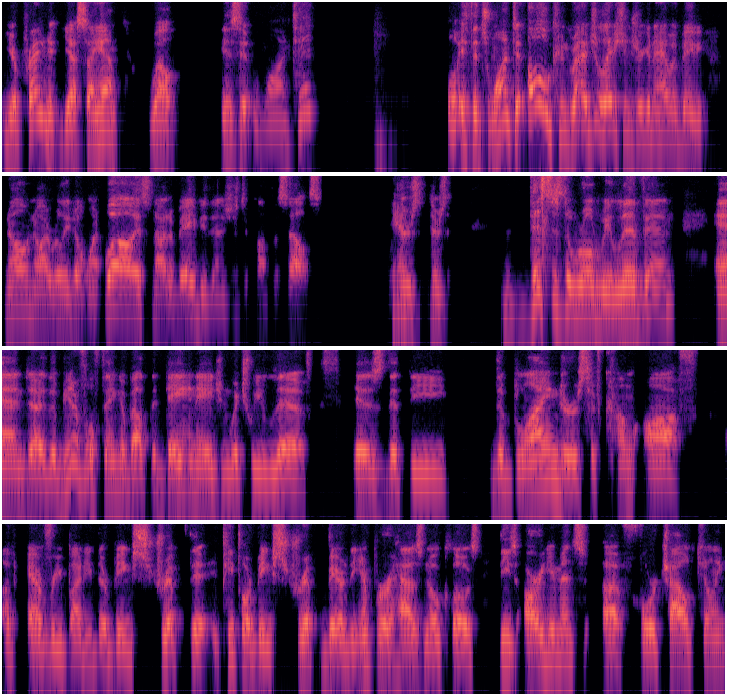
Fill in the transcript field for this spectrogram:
you're pregnant. Yes, I am. Well, is it wanted? Well, if it's wanted, oh, congratulations, you're going to have a baby. No, no, I really don't want. Well, it's not a baby. Then it's just a clump of cells. Yeah. There's there's this is the world we live in and uh, the beautiful thing about the day and age in which we live is that the the blinders have come off of everybody. They're being stripped. The, people are being stripped bare. The emperor has no clothes. These arguments uh, for child killing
